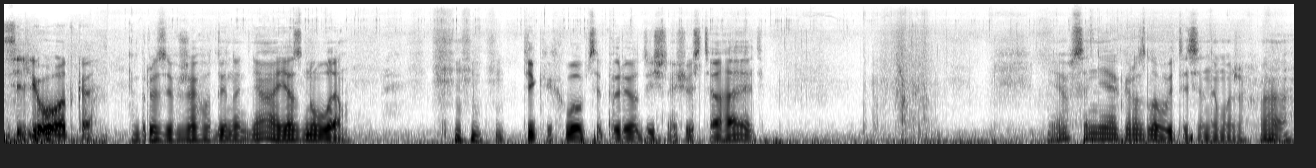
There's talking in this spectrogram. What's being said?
Сільотка. Друзі, вже година дня, а я з нулем. Тільки хлопці періодично щось тягають. Я все ніяк розловитися не можу. Ага.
